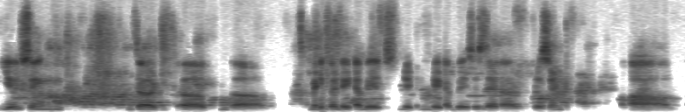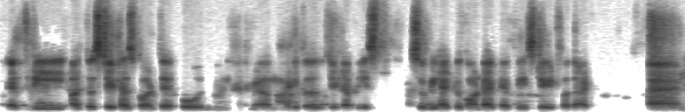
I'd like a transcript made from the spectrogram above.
using the uh, uh, medical database data, databases that are present. Uh, every other state has got their own uh, medical database, so we had to contact every state for that. And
